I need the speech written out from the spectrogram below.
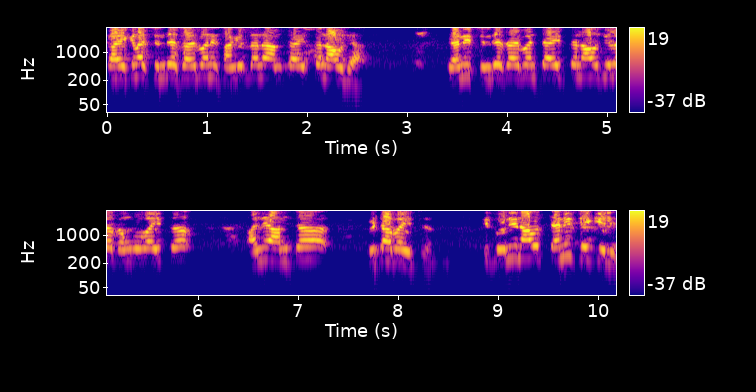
का एकनाथ शिंदे साहेबांनी सांगितलं ना आमच्या आईचं नाव द्या. त्यांनी शिंदे साहेबांच्या आईचं नाव दिलं गंगूबाईचं आणि आमच्या विटाबाईचं ही दोन्ही नाव त्यांनीच हे केली.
